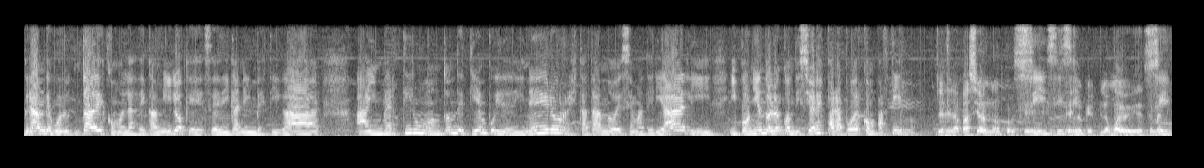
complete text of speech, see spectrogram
grandes voluntades como las de Camilo que se dedican a investigar, a invertir un montón de tiempo y de dinero rescatando ese material y, poniéndolo en condiciones para poder compartirlo. Desde la pasión, ¿no? Porque es lo que lo mueve, evidentemente.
